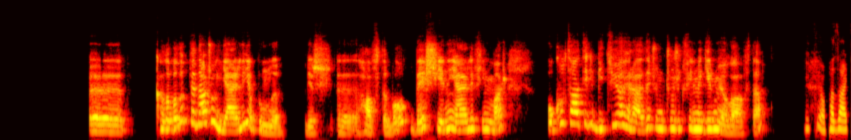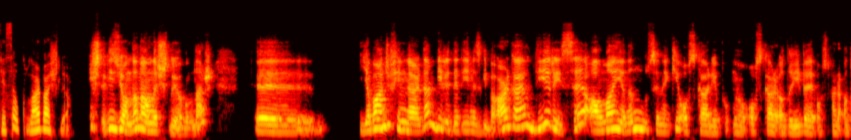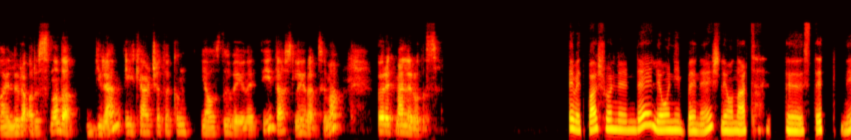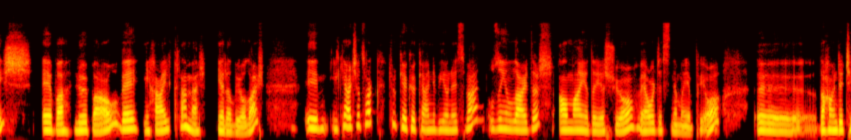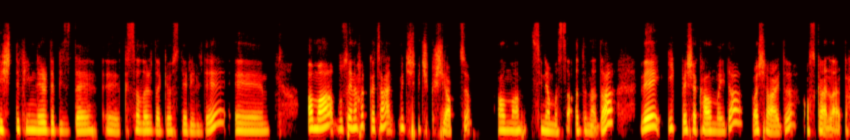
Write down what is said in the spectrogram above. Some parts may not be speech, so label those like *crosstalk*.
Ee, kalabalık ve daha çok yerli yapımlı bir e, hafta bu. Beş yeni yerli film var. Okul tatili bitiyor herhalde çünkü çocuk filme girmiyor bu hafta. Bitiyor. Pazartesi okullar başlıyor. İşte vizyondan anlaşılıyor bunlar. Ee, yabancı filmlerden biri dediğimiz gibi Argyle, diğeri ise Almanya'nın bu seneki Oscar yapımı, Oscar adayı ve Oscar adayları arasına da giren İlker Çatak'ın yazdığı ve yönettiği Das Lehrerzimmer Öğretmenler Odası. Evet, başrollerinde Leonie Beneş, Leonard e, Stepniş, Eva Löbau ve Mihail Kramer yer alıyorlar. İlker Çatak, Türkiye kökenli bir yönetmen. Uzun yıllardır Almanya'da yaşıyor ve orada sinema yapıyor. Daha önce çeşitli filmleri de bizde, kısaları da gösterildi. Ama bu sene hakikaten müthiş bir çıkış yaptı. Alman sineması adına da ve ilk beşe kalmayı da başardı Oscar'larda.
